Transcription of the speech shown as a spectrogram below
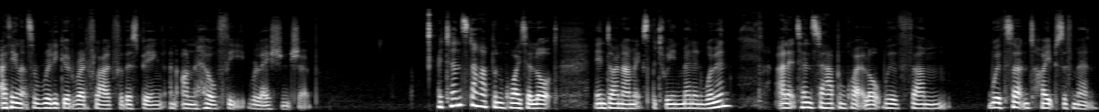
I think that's a really good red flag for this being an unhealthy relationship. It tends to happen quite a lot in dynamics between men and women, and it tends to happen quite a lot with um, with certain types of men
